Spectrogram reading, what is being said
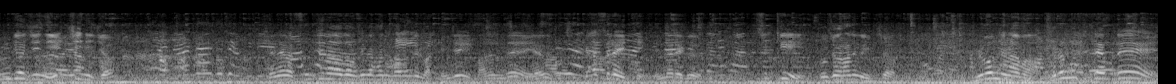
숨겨진 일진이죠. 걔네가 순진하다고 생각하는 사람들이 막 굉장히 많은데 혹시 가스라이팅. 옛날에 그 식기 조절하는 거 있죠. 물 먹는 하마. 그런 것들 때문에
